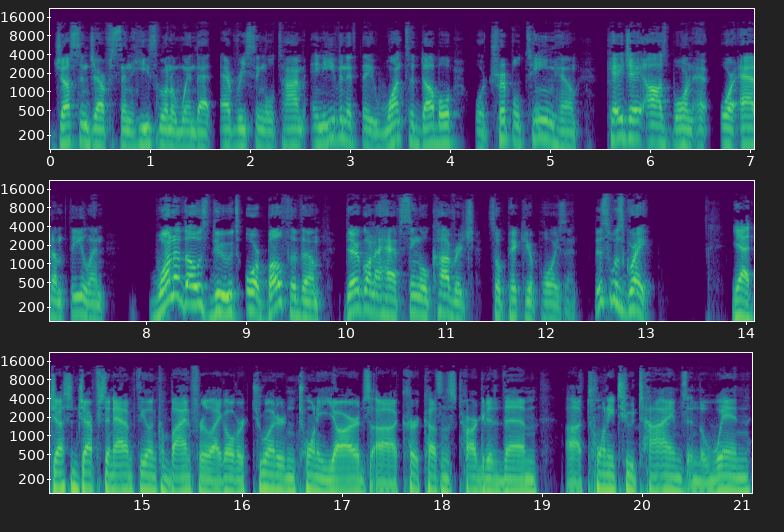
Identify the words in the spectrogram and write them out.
Justin Jefferson, he's going to win that every single time. And even if they want to double or triple team him, KJ Osborn or Adam Thielen, one of those dudes or both of them, they're going to have single coverage. So pick your poison. This was great. Yeah, Justin Jefferson, Adam Thielen combined for like over 220 yards. Uh, Kirk Cousins targeted them uh, 22 times in the win.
